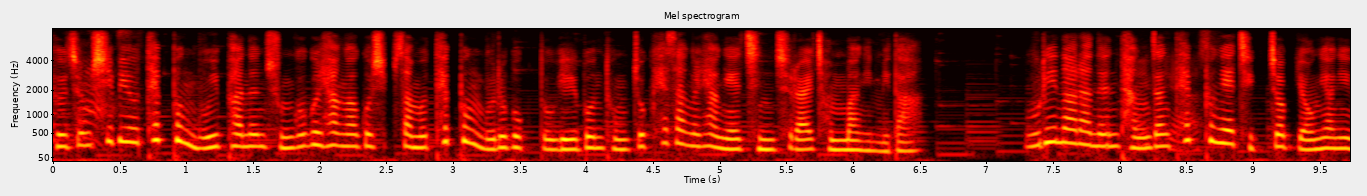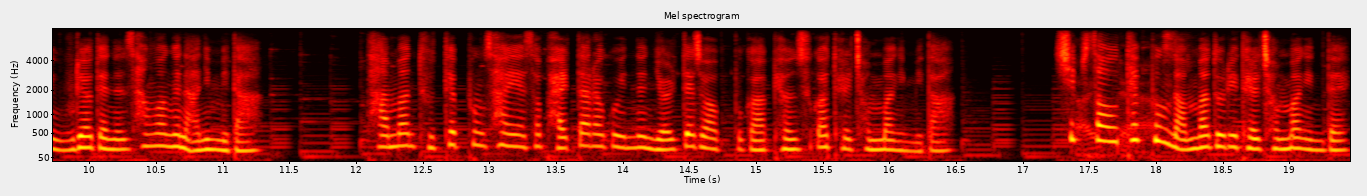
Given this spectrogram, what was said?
그중 12호 태풍 무이파는 중국을 향하고 13호 태풍 무르복도 일본 동쪽 해상을 향해 진출할 전망입니다. 우리나라는 당장 태풍의 직접 영향이 우려되는 상황은 아닙니다. 다만 두 태풍 사이에서 발달하고 있는 열대저압부가 변수가 될 전망입니다. 14호 태풍 남마돌이 될 전망인데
